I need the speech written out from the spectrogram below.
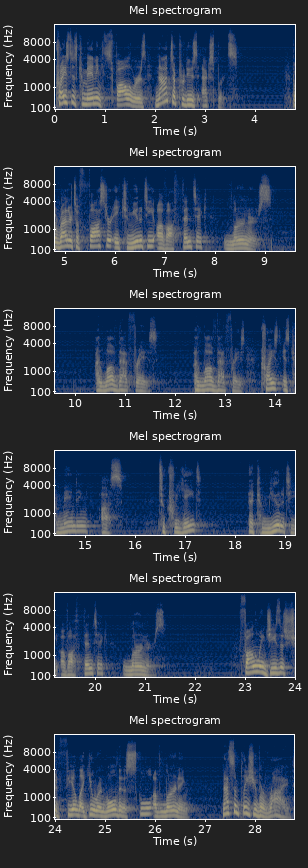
Christ is commanding his followers not to produce experts but rather to foster a community of authentic learners. I love that phrase. I love that phrase. Christ is commanding us to create a community of authentic learners. Following Jesus should feel like you were enrolled in a school of learning, not some place you've arrived,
